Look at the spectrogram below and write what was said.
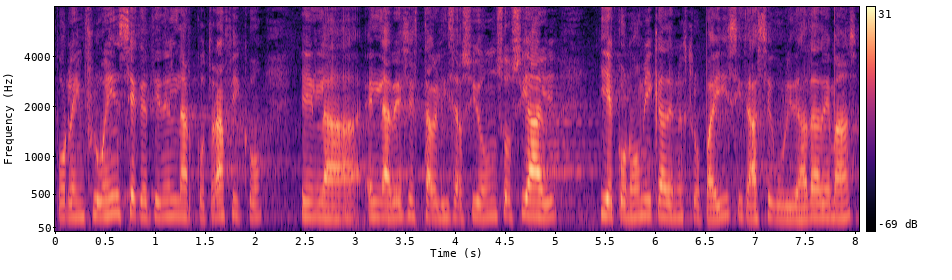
por la influencia que tiene el narcotráfico en la, en la desestabilización social y económica de nuestro país y la seguridad además,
